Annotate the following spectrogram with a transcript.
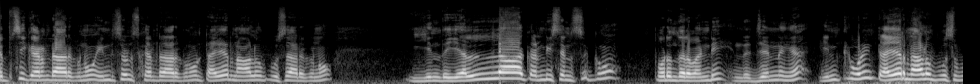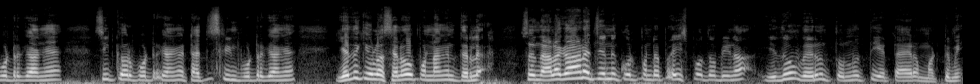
FC கரண்ட்டாக இருக்கணும் இன்சூரன்ஸ் கரண்ட்டாக இருக்கணும் டயர் நாலும் புதுசாக இருக்கணும். இந்த எல்லா கண்டிஷன்ஸுக்கும் பொருந்துகிற வண்டி இந்த ஜென்னுங்க. இன்க்ளூடிங் டயர்னாலும் பூசு போட்டிருக்காங்க சீட் கவர் போட்டிருக்காங்க டச் ஸ்க்ரீன் போட்டிருக்காங்க. எதுக்கு இவ்வளோ செலவு பண்ணாங்கன்னு தெரில ஸோ இந்த அழகான ஜென்னு கோட் பண்ணுற ப்ரைஸ் பார்த்தோம் அப்படின்னா இதுவும் வெறும் தொண்ணூற்றி எட்டாயிரம் மட்டுமே.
